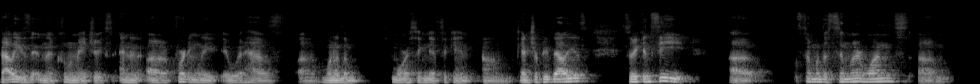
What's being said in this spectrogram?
values in the Coulomb matrix, and uh, accordingly, it would have uh, one of the more significant um, entropy values. So we can see uh, some of the similar ones, um,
